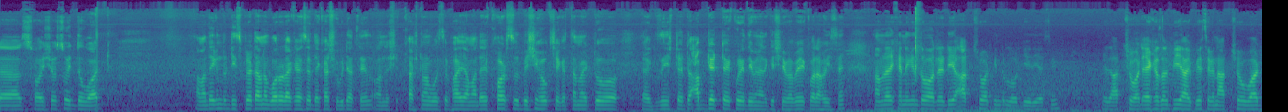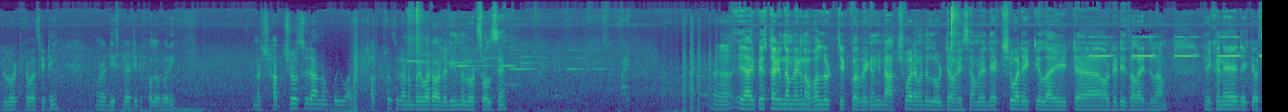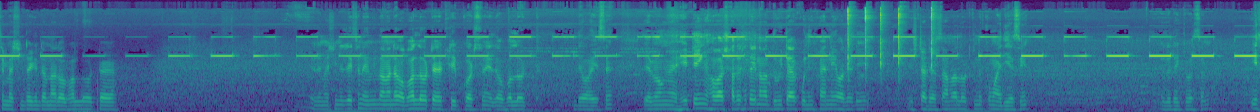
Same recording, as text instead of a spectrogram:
ছয়শো চোদ্দ ওয়াট আমাদের কিন্তু ডিসপ্লেটা আপনার বড় রাখা আছে, দেখার সুবিধাতে। অনেক কাস্টমার বলছে, ভাই, আমাদের খরচ বেশি হোক, সেক্ষেত্রে আমরা একটু জিনিসটা একটু আপডেট করে দেবেন আর কি সেভাবে করা হয়েছে। আমরা এখানে কিন্তু অলরেডি আটশো ওয়াট কিন্তু লোড দিয়ে দিয়েছি। আটশো ওয়াট এক হাজার ভি আইপিএস এখানে আটশো ওয়াট লোড ক্যাপাসিটি আমরা ডিসপ্লেটি ফলো করি। আপনার সাতশো চুরানব্বই ওয়াট। সাতশো চুরানব্বই ওয়াট অলরেডি কিন্তু লোড চলছে। এই আইপিএসটা কিন্তু আমরা এখানে ওভারলোড ট্রিপ করব। এখানে কিন্তু আটশো ওয়াট আমাদের লোড দেওয়া হয়েছে। আমরা একশো ওয়াটে একটি লাইট অলরেডি জ্বালাই দিলাম। এখানে দেখতে পাচ্ছি মেশিনটা কিন্তু আপনার ওভারলোড এই যে মেশিনটা দেখছেন, এগুলো কিন্তু আমাদের ওভারলোড ট্রিপ করছে। এই যে ওভারলোড দেওয়া হয়েছে। এবং হিটিং হওয়ার সাথে সাথে কিন্তু আমার দুইটা কুলিং ফ্যানই অলরেডি স্টার্ট আছে, আমরা লোড কিন্তু কমাই দিয়েছি। এই যে দেখতে পাচ্ছেন।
